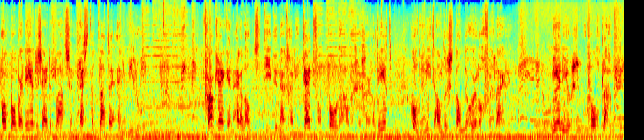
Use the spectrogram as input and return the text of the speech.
Ook bombardeerden zij de plaatsen Westerplatte en Willow. Frankrijk en Engeland, die de neutraliteit van Polen hadden gegarandeerd, konden niet anders dan de oorlog verklaren. Meer nieuws volgt later.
